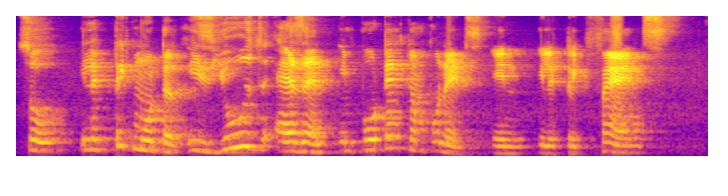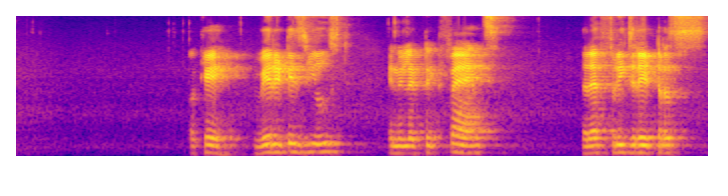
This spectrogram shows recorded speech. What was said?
So electric motor is used as an important component in electric fans okay where it is used? In electric fans refrigerators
